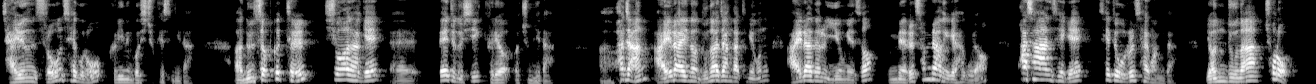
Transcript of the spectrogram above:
자연스러운 색으로 그리는 것이 좋겠습니다. 아, 눈썹 끝을 시원하게 빼주듯이 그려줍니다. 아, 화장, 아이라이너, 눈화장 같은 경우는 아이라이너를 이용해서 눈매를 선명하게 하고요. 화사한 색의 섀도우를 사용합니다. 연두나 초록,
